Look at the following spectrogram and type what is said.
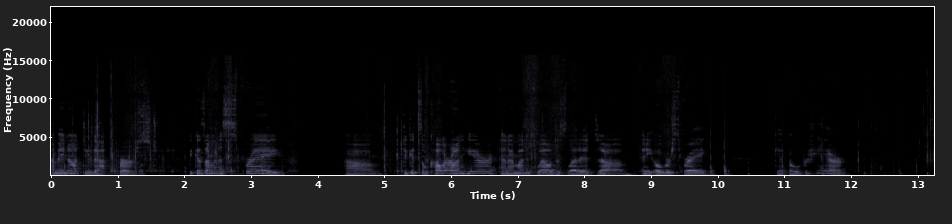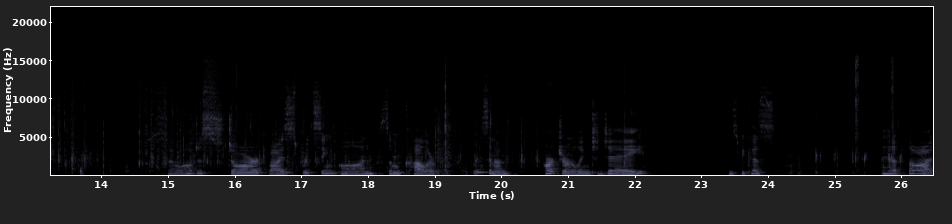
I may not do that first because I'm going to spray um, to get some color on here, and I might as well just let it, uh, any overspray, get over here. So I'll just start by spritzing on some color. The reason I'm art journaling today is because I had a thought,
